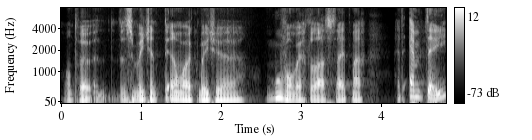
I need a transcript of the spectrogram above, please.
Want we, dat is een beetje een term waar ik een beetje moe van werd de laatste tijd. Maar het MT.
